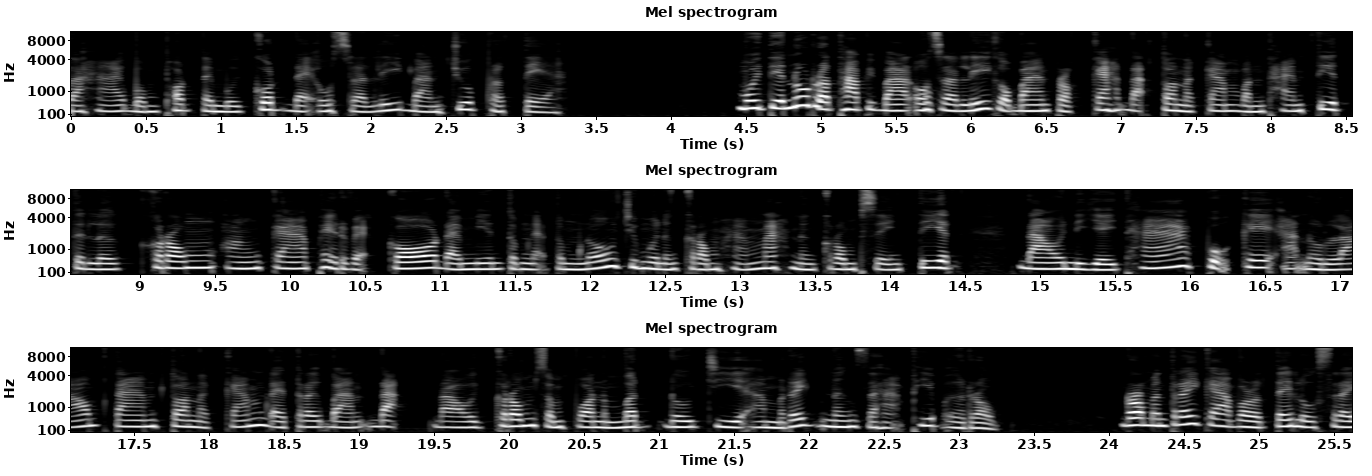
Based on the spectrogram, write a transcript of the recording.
សាហាវបំផុតតែមួយគត់ដែលអូស្ត្រាលីបានជួបប្រទះ មួយទៀតនោះរដ្ឋាភិបាលអូស្ត្រាលីក៏បានប្រកាសដាក់ទណ្ឌកម្មបន្ថែមទៀតទៅលើក្រុមអង្គការភេរវករដែលមានទំនាក់ទំនងជាមួយនឹងក្រុមហាម៉ាស់និងក្រុមផ្សេងទៀតដោយនិយាយថាពួកគេអនុលោមតាមទណ្ឌកម្មដែលត្រូវបានដាក់ដោយក្រុមសម្ព័ន្ធមិត្តដូចជាអាមេរិកនិងសហភាពអឺរ៉ុប រដ្ឋមន្ត្រីការបរទេសលោកស្រី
